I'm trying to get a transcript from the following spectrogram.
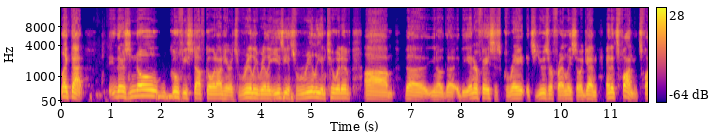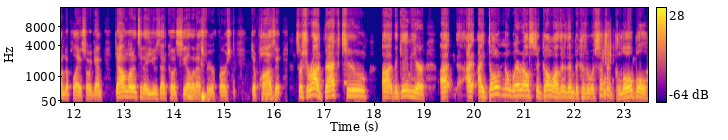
Like that. there's no goofy stuff going on here. It's really, really easy. It's really intuitive. Um, the you know the the interface is great. It's user friendly. So again, and it's fun. It's fun to play. So again, download it today. Use that code CLNS for your first deposit. So Sherrod, back to uh, the game here. Uh, I I don't know where else to go other than because it was such a global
